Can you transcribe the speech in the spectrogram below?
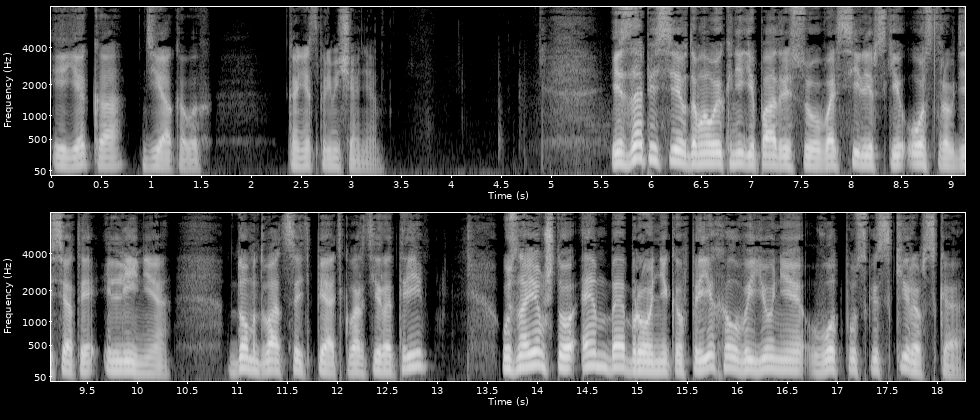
и ЕК Дьяковых. Конец примечания. Из записи в домовой книге по адресу Васильевский остров, 10 линия, дом 25, квартира 3, узнаем, что М.Б. Бронников приехал в июне в отпуск из Кировска,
